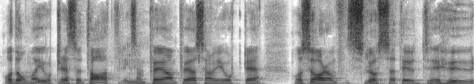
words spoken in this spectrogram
Och de har gjort resultat. Liksom. Pö om pö så har de gjort det. Och så har de slussat ut hur,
